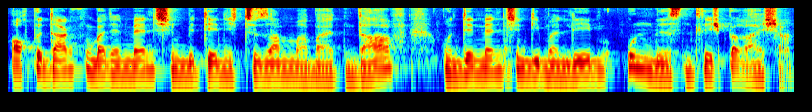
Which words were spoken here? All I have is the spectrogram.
Auch bedanken bei den Menschen, mit denen ich zusammenarbeiten darf und den Menschen, die mein Leben unwissentlich bereichern.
